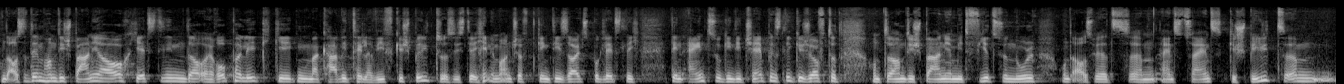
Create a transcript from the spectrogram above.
und außerdem haben die Spanier auch jetzt in der Europa League gegen Maccabi Tel Aviv gespielt. Das ist ja jene Mannschaft, gegen die Salzburg letztlich den Einzug in die Champions League geschafft hat und da haben die Spanier mit 4 zu 0 und auswärts ähm, 1 zu 1 gespielt. Ähm,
